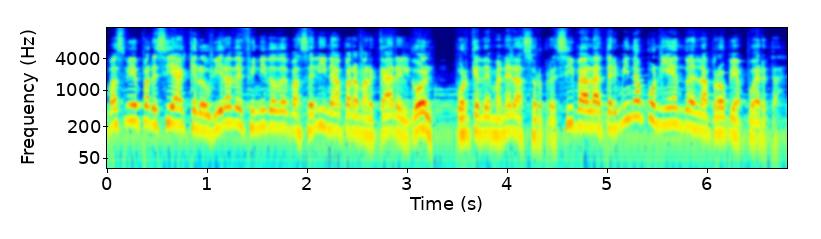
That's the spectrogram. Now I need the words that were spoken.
más bien parecía que lo hubiera definido de vaselina para marcar el gol, porque de manera sorpresiva la termina poniendo en la propia puerta.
